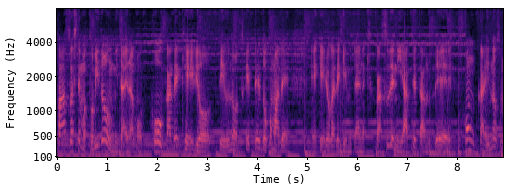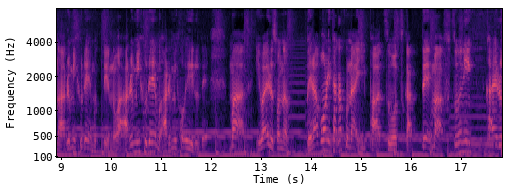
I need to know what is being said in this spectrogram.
パーツとしても飛び道具みたいなもう効果で軽量っていうのをつけてどこまで軽量化できるみたいな企画がすでにやってたんで今回のそのアルミフレームっていうのはアルミフレームアルミホイールでまあいわゆるそんなべらぼうに高くないパーツを使ってまあ普通に買える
